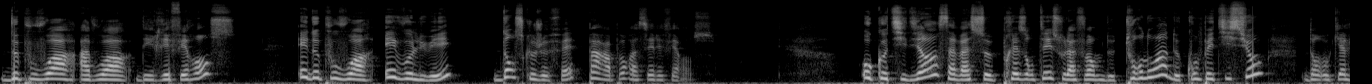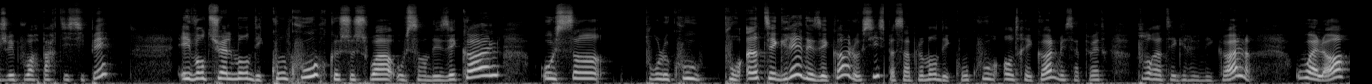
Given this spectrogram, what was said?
de pouvoir avoir des références et de pouvoir évoluer dans ce que je fais par rapport à ces références. Au quotidien, ça va se présenter sous la forme de tournois, de compétitions dans, auxquels je vais pouvoir participer, éventuellement des concours, que ce soit au sein des écoles, au sein, pour le coup, pour intégrer des écoles aussi, c'est pas simplement des concours entre écoles, mais ça peut être pour intégrer une école, ou alors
